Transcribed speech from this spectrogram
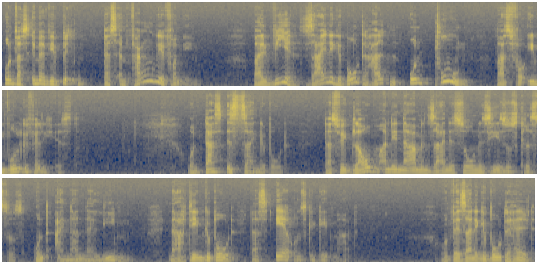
Und was immer wir bitten, das empfangen wir von ihm, weil wir seine Gebote halten und tun, was vor ihm wohlgefällig ist. Und das ist sein Gebot, dass wir glauben an den Namen seines Sohnes Jesus Christus und einander lieben, nach dem Gebot, das er uns gegeben hat. Und wer seine Gebote hält,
